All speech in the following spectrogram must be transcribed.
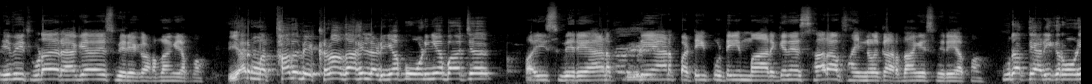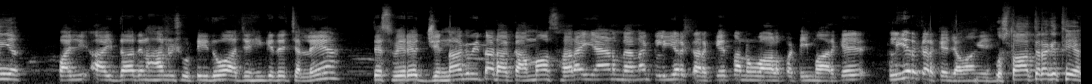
ਇਹ ਵੀ ਥੋੜਾ ਜਿਹਾ ਰਹਿ ਗਿਆ ਇਹ ਸਵੇਰੇ ਕੱਢ ਦਾਂਗੇ ਆਪਾਂ। ਯਾਰ ਮੱਥਾ ਤਾਂ ਵੇਖਣਾ ਹੁੰਦਾ ਸੀ ਲੜੀਆਂ ਪਵਾਉਣੀਆਂ ਬਾਅਦ 'ਚ। ਭਾਈ ਸਵੇਰੇ ਐਨ ਪੂਰੇ ਐਨ ਪੱਟੀ ਪੁੱਟੀ ਮਾਰ ਕੇ ਤੇ ਸਾਰਾ ਫਾਈਨਲ ਕਰ ਦਾਂਗੇ ਸਵੇਰੇ ਆਪਾਂ। ਪੂਰਾ ਤਿਆਰੀ ਕਰਵਾਉਣੀ ਆ। ਭਾਜੀ ਅੱਜ ਦਾ ਦਿਨ ਸਾਨੂੰ ਛੁੱਟੀ ਦਿਓ ਅੱਜ ਅਸੀਂ ਕਿਤੇ ਚੱਲੇ ਆ। ਤੇ ਸਵੇਰੇ ਜਿੰਨਾ ਕੁ ਵੀ ਤੁਹਾਡਾ ਕੰਮ ਆ ਸਾਰਾ ਹੀ ਐਨ ਮੈਂ ਨਾ ਕਲੀਅਰ ਕਰਕੇ ਤੁਹਾਨੂੰ ਵਾਲ ਪੱਟੀ ਮਾਰ ਕੇ ਕਲੀਅਰ ਕਰਕੇ ਜਾਵਾਂਗੇ। ਉਸਤਾਦ ਤੇਰਾ ਕਿੱਥੇ ਆ?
